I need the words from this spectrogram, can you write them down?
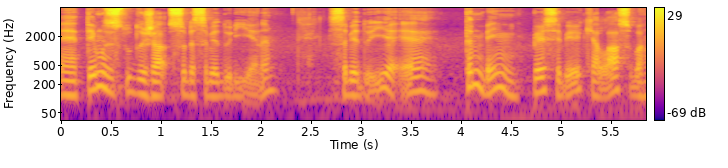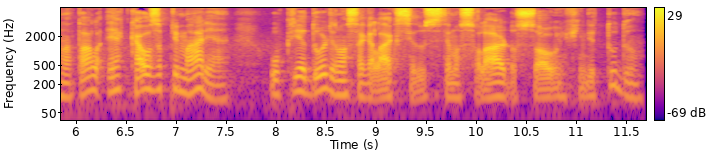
É, temos estudos já sobre a sabedoria, né? Sabedoria é também perceber que Allah subhanahu wa ta'ala é a causa primária, o criador da nossa galáxia, do sistema solar, do sol, enfim, de tudo.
